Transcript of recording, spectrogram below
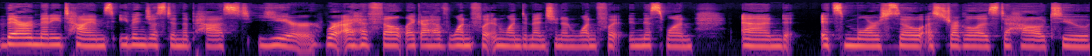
there are many times, even just in the past year, where I have felt like I have one foot in one dimension and one foot in this one. And it's more so a struggle as to how to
